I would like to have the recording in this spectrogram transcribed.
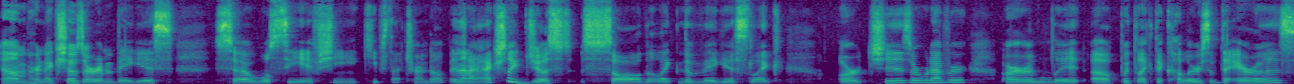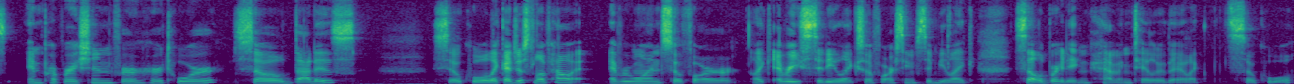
Um, her next shows are in Vegas, so we'll see if she keeps that trend up. And then I actually just saw that like the Vegas like arches or whatever are lit up with like the colors of the eras in preparation for her tour. So that is so cool. Like I just love how everyone so far, like every city like so far seems to be like celebrating having Taylor there. Like it's so cool.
